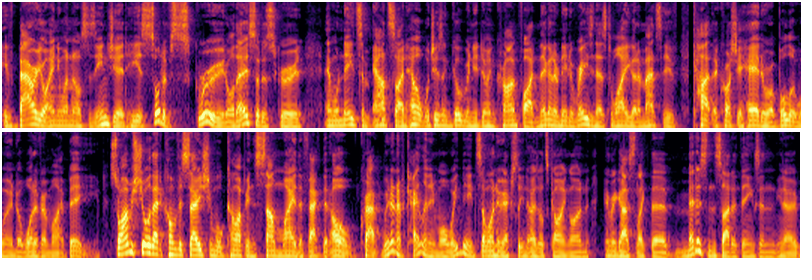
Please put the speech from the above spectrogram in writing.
if Barry or anyone else is injured, he is sort of screwed, or they're sort of screwed, and will need some outside help, which isn't good when you're doing crime fight. And they're going to need a reason as to why you got a massive cut across your head or a bullet wound or whatever it might be. So I'm sure that conversation will come up in some way. The fact that, oh crap, we don't have Caitlin anymore. We need someone who actually knows what's going on in regards to like the medicine side of things and, you know,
